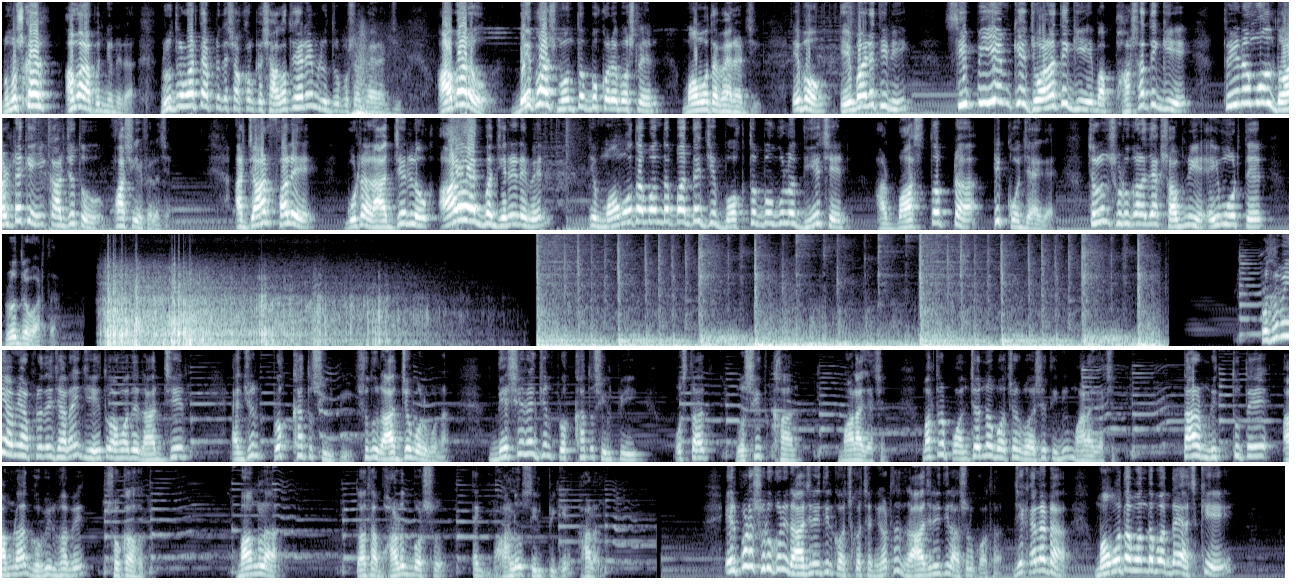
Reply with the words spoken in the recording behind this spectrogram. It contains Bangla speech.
নমস্কার, আমার আপনজনেরা। রুদ্রবার্তে আপনাদের সকলকে স্বাগত জানাই আমি রুদ্রপ্রসাদ ব্যানার্জি। আবারও বেফাস মন্তব্য করে বসলেন মমতা ব্যানার্জি এবং এবারে তিনি সিপিএমকে জড়াতে গিয়ে বা ফাঁসাতে গিয়ে তৃণমূল দলটাকেই কার্যত ফাঁসিয়ে ফেলেছেন। আর যার ফলে গোটা রাজ্যের লোক আরও একবার জেনে নেবেন যে মমতা বন্দ্যোপাধ্যায় যে বক্তব্যগুলো দিয়েছেন আর বাস্তবটা ঠিক কোন জায়গায়। চলুন শুরু করা যাক সব নিয়ে এই মুহূর্তের রুদ্রবার্তা। প্রথমেই আমি আপনাদের জানাই, যেহেতু আমাদের রাজ্যের একজন প্রখ্যাত শিল্পী, শুধু রাজ্য বলব না, দেশের একজন প্রখ্যাত শিল্পী ওস্তাদ রশিদ খান মারা গেছেন। মাত্র পঞ্চান্ন বছর বয়সে তিনি মারা গেছেন। তার মৃত্যুতে আমরা গভীরভাবে শোকাহত। বাংলা তথা ভারতবর্ষ এক ভালো শিল্পীকে হারালো। এরপরে শুরু করি রাজনীতির কচকচানি, অর্থাৎ রাজনীতির আসল কথা। যে খেলাটা মমতা বন্দ্যোপাধ্যায় আজকে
